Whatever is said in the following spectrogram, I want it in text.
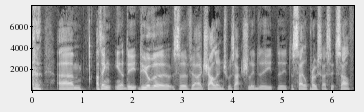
um, I think you know the the other sort of uh, challenge was actually the, the, the sale process itself,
